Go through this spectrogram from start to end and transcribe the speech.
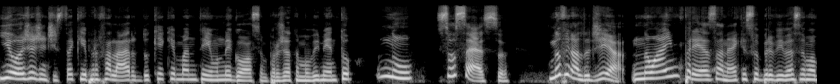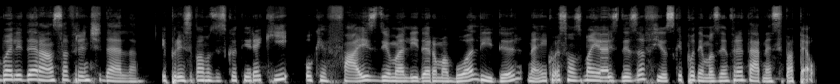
E hoje a gente está aqui para falar do que é que mantém um negócio, um projeto, um movimento no sucesso. No final do dia, não há empresa né, que sobreviva sem uma boa liderança à frente dela. E por isso vamos discutir aqui o que faz de uma líder uma boa líder, né? E quais são os maiores desafios que podemos enfrentar nesse papel.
